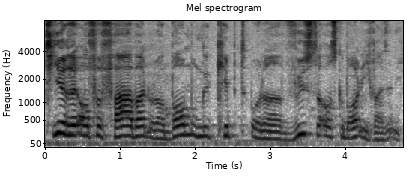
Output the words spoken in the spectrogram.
Tiere auf der Fahrbahn oder Baum umgekippt oder Wüste ausgebaut, ich weiß es nicht.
